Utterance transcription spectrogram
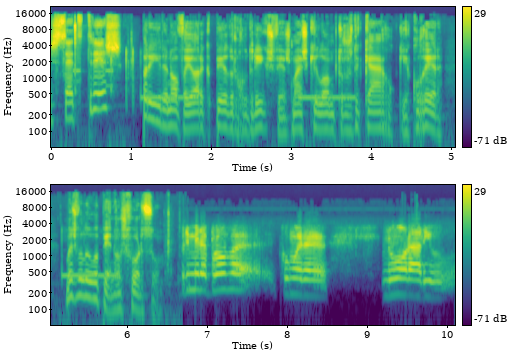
273. Para ir a Nova York, Pedro Rodrigues fez mais quilómetros de carro que a correr, mas valeu a pena o esforço. Primeira prova, como era no horário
